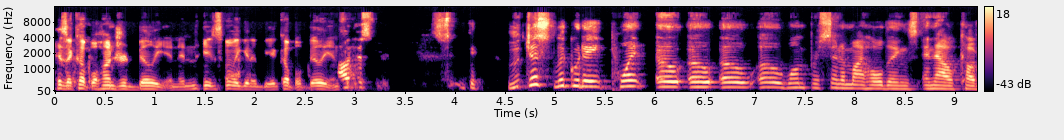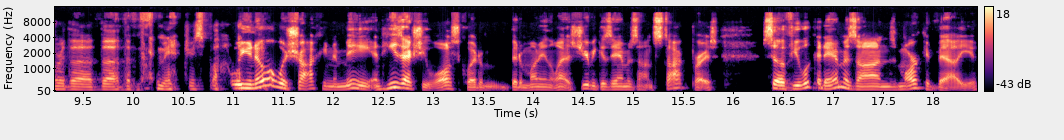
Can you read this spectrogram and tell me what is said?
has a couple hundred billion, and he's only going to be a couple billion. I'll just just liquidate point oh oh oh oh one percent of my holdings, and now cover the the the Commanders spot. Well, you know what was shocking to me, and he's actually lost quite a bit of money in the last year because Amazon's stock price. So if you look at Amazon's market value,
